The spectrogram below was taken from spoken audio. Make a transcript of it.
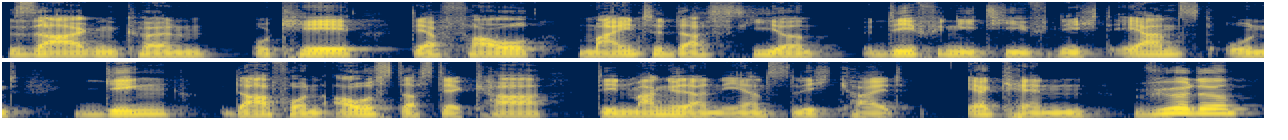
sagen können, okay, der V meinte das hier definitiv nicht ernst und ging davon aus, dass der K den Mangel an Ernstlichkeit erkennen würde.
